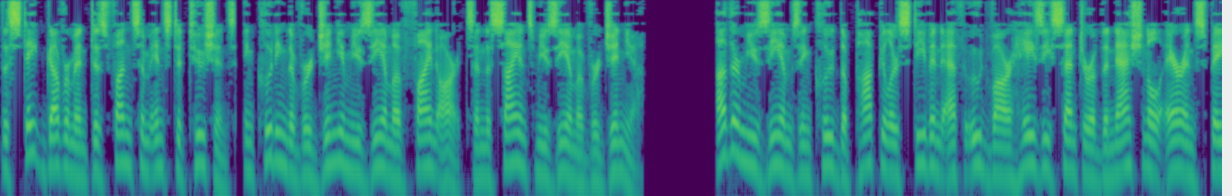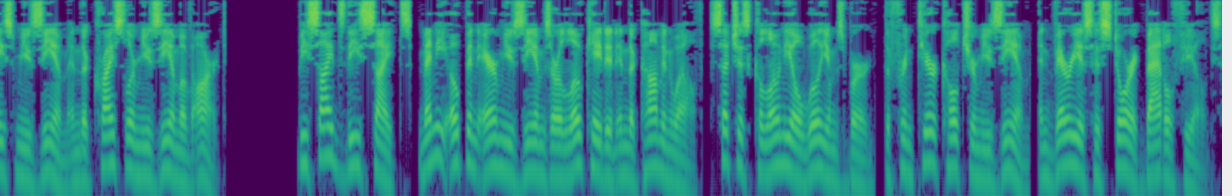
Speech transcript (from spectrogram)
The state government does fund some institutions, including the Virginia Museum of Fine Arts and the Science Museum of Virginia. Other museums include the popular Stephen F. Udvar-Hazy Center of the National Air and Space Museum and the Chrysler Museum of Art. Besides these sites, many open-air museums are located in the Commonwealth, such as Colonial Williamsburg, the Frontier Culture Museum, and various historic battlefields.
